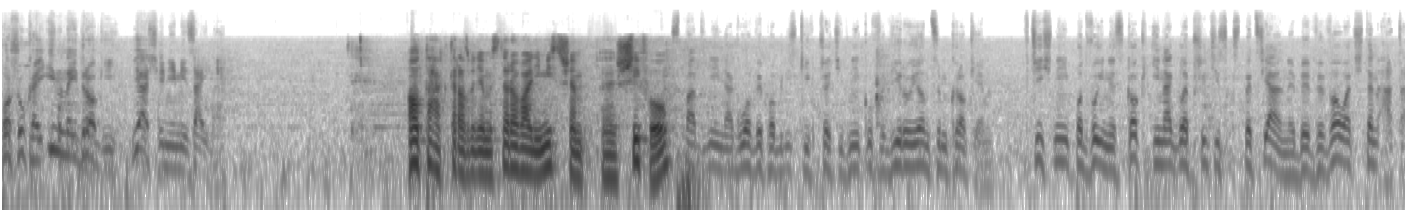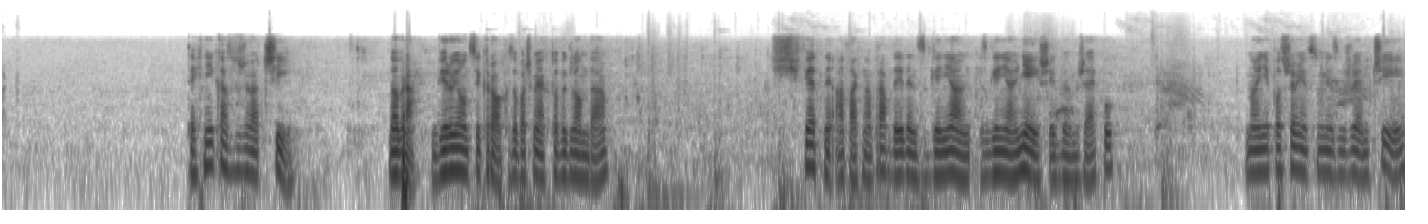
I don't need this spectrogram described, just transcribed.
Poszukaj innej drogi. Ja się nimi zajmę. O tak, teraz będziemy sterowali mistrzem e, Shifu. Spadnij na głowy pobliskich przeciwników wirującym krokiem. Wciśnij podwójny skok i nagle przycisk specjalny, by wywołać ten atak. Technika zużywa chi. Dobra, wirujący krok. Zobaczmy jak to wygląda. Świetny atak, naprawdę jeden z, genial z genialniejszych bym rzekł. No i niepotrzebnie w sumie zużyłem chi.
